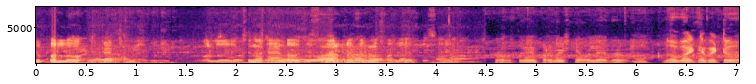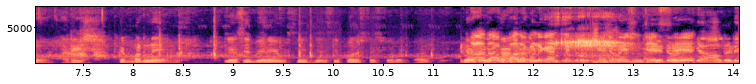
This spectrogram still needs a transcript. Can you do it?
టిప్పర్లు ఒక ట్యాక్స్ మిషన్ వాళ్ళు ఇచ్చిన హ్యాండ్ ఓవర్ చేసి దాని ప్రకారం మేము ఫర్దర్ చేస్తాం ప్రభుత్వం ఏం పర్మిషన్ ఇవ్వలేదు. లోగో ఇట్ట పెట్టు హరీష్. టిప్పర్ని జేసీబీని సీజ్ చేసి పోలీస్ పెట్టారు దాదాపు పదకొండు గంటలకు మీకు ఇంటిమేషన్ చేస్తే ఆల్రెడీ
